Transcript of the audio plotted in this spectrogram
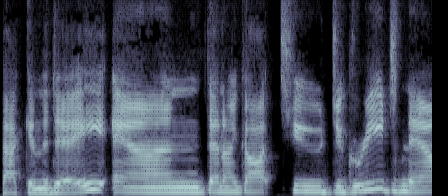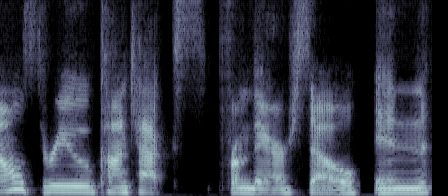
back in the day. And then I got to Degreed now through contacts from there. So in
